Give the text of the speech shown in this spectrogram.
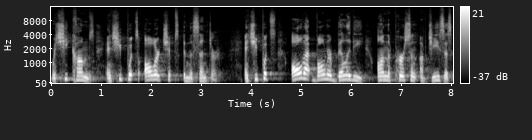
when she comes and she puts all her chips in the center, and she puts all that vulnerability on the person of Jesus,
